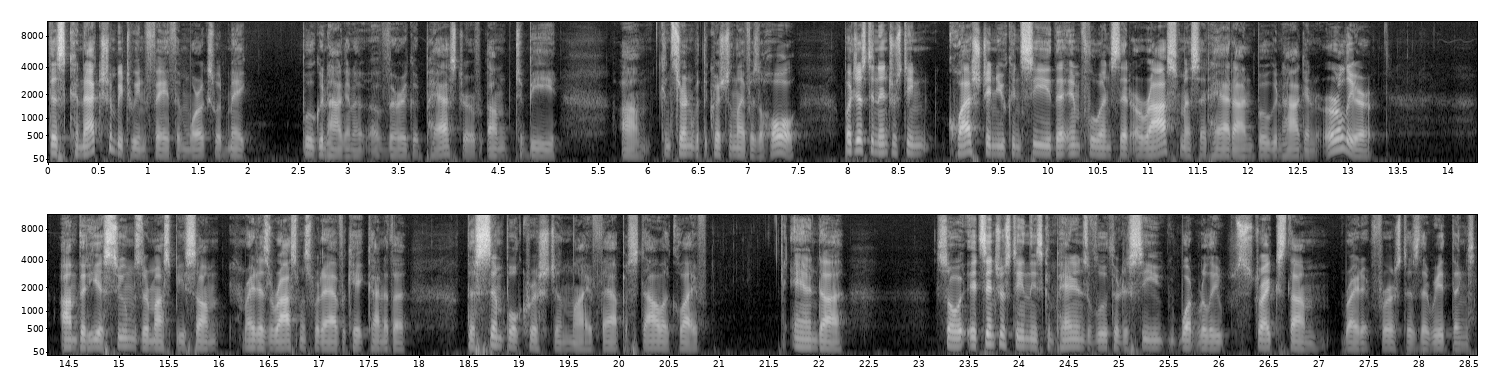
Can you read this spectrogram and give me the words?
this connection between faith and works would make Bugenhagen a, a very good pastor um, to be um, concerned with the Christian life as a whole. But just an interesting question. You can see the influence that Erasmus had had on Bugenhagen earlier um, that he assumes there must be some, right, as Erasmus would advocate kind of the, the simple Christian life, the apostolic life. And uh, so it's interesting, these companions of Luther, to see what really strikes them right at first as they read things.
